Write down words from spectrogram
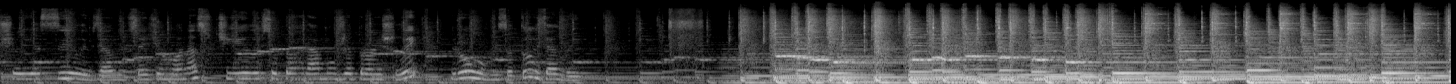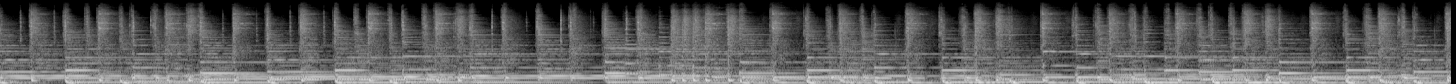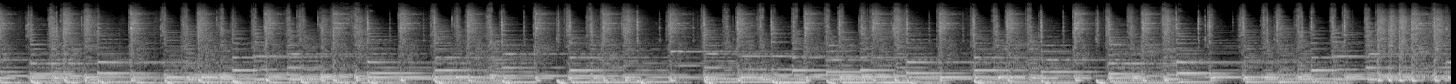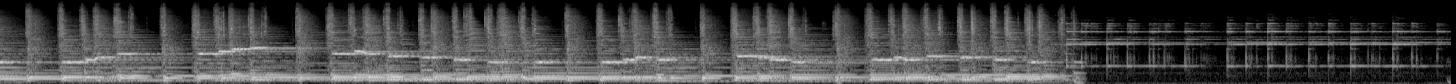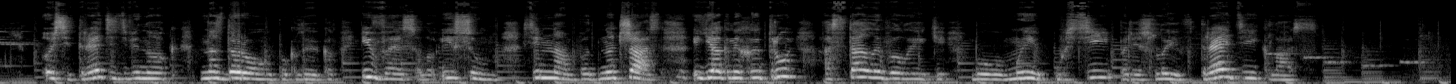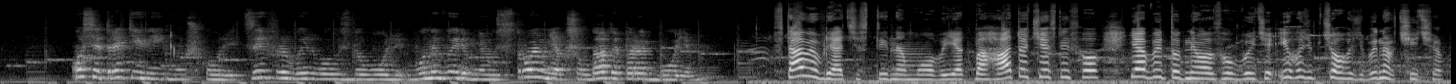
Що є сили, взяли все, чого нас вчили, всю програму вже пройшли, другу висоту взяли. Дзвінок нас дорогу покликав, і весело, і сумно, всім нам водночас. І як не хитруй, а стали великі, бо ми усі перейшли в третій клас. Ось і третій рік ми в школі. Цифри вирвались доволі. Вони вирівнялись строєм, як солдати перед боєм. Вставив ряд частина мови, як багато чесних слов, я би тут не розгубича і хоч б чогось би навчича.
